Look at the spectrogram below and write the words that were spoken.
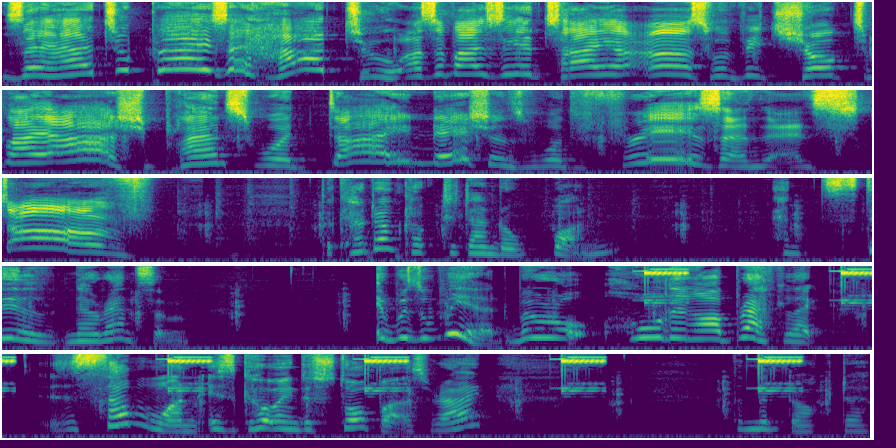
They had to pay, they had to. Otherwise, the entire Earth would be choked by ash. Plants would die, nations would freeze and, and starve. The countdown clock ticked down to one, and still no ransom. It was weird. We were all holding our breath like someone is going to stop us, right? Then the doctor.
